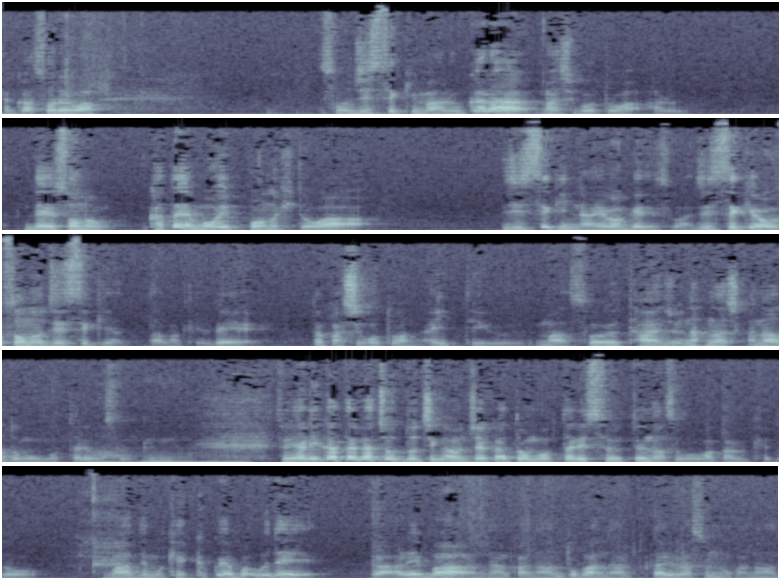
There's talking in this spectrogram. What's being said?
だからそれはその実績もあるから、まあ、仕事はある。でその片やもう一方の人は実績ないわけですわ。実績は嘘の実績やったわけでだから仕事はないっていうまあそういう単純な話かなとも思ったりはするけど、そのやり方がちょっと違うんちゃうかと思ったりするっていうのはすごいわかるけどまあでも結局やっぱ腕があればなんかなんとかなったりはするのかなっ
